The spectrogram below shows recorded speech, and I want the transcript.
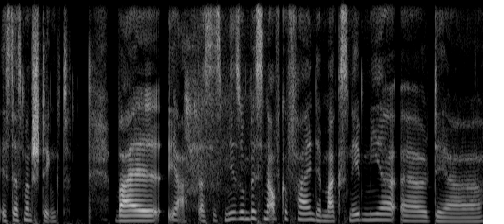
ist, dass man stinkt. Weil, ja, das ist mir so ein bisschen aufgefallen. Der Max neben mir, äh, der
